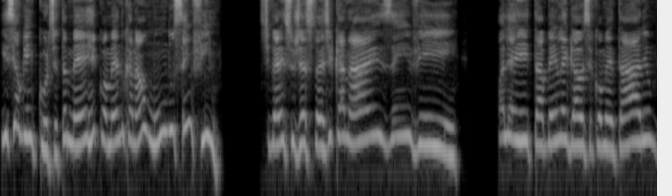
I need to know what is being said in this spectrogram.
E se alguém curte também, recomendo o canal Mundo Sem Fim. Se tiverem sugestões de canais, enviem. Olha aí, tá bem legal esse comentário.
